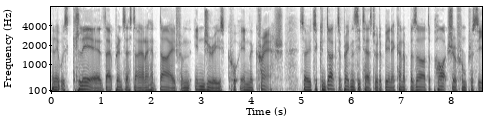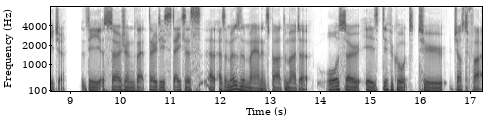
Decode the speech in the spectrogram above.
And it was clear that Princess Diana had died from injuries in the crash. So to conduct a pregnancy test would have been a kind of bizarre departure from procedure the assertion that Dodi's status uh, as a Muslim man inspired the murder also is difficult to justify.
